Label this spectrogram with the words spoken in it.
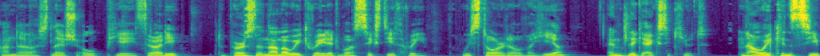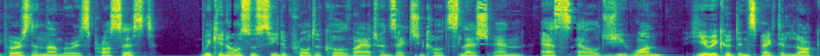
under slash OPA30. The personal number we created was 63. We store it over here and click execute. Now we can see personal number is processed. We can also see the protocol via transaction code slash n SLG1. Here we could inspect the log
